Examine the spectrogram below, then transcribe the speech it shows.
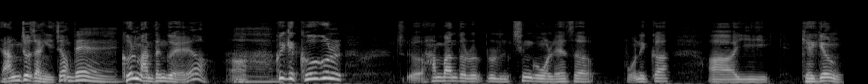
양조장이죠. 네. 그걸 만든 거예요. 어. 아. 그러니까 그걸 저 한반도를 침공을 해서 보니까 아 이 개경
